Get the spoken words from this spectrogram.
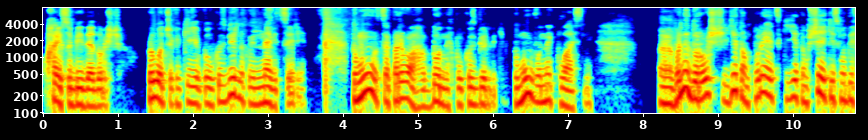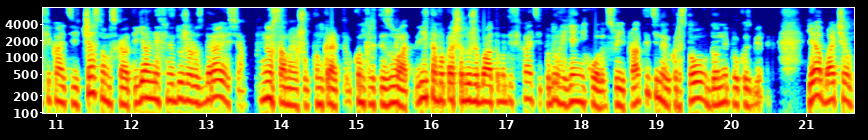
хай собі йде дощ. Пилочок, який є він не відсиріє. Тому це перевага донних пилкозбірників, тому вони класні. Е, Вони дорожчі, є там турецькі, є там ще якісь модифікації. Чесно вам сказати, я в них не дуже розбираюся. Ну саме щоб конкрет, конкретизувати. Їх там, по-перше, дуже багато модифікацій. По-друге, я ніколи в своїй практиці не використовував донний пилкозбірник. Я бачив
